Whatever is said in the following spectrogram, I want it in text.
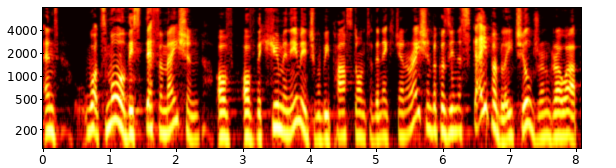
And what's more, this defamation of, of the human image will be passed on to the next generation because inescapably children grow up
